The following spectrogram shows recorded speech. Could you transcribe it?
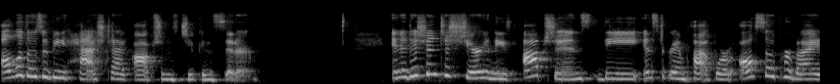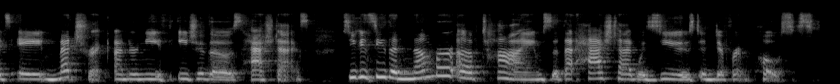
All of those would be hashtag options to consider. In addition to sharing these options, the Instagram platform also provides a metric underneath each of those hashtags. So you can see the number of times that that hashtag was used in different posts.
